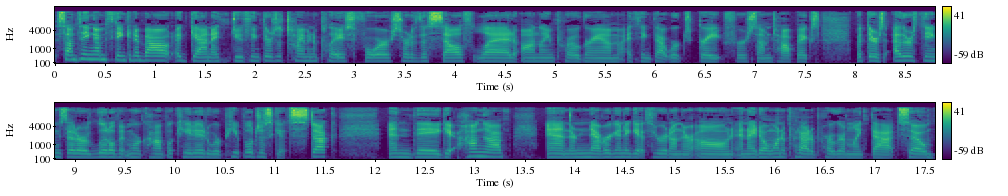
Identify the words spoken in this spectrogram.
something I'm thinking about again, I do think there's a time and a place for sort of the self led online program. I think that works great for some topics, but there's other things that are a little bit more complicated where people just get stuck and they get hung up and they're never going to get through it on their own. And I don't want to put out a program like that. So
